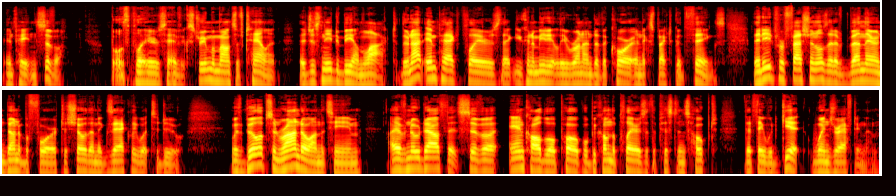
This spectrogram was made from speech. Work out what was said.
and Peyton Siva. Both players have extreme amounts of talent They just need to be unlocked. They're not impact players that you can immediately run onto the court and expect good things. They need professionals that have been there and done it before to show them exactly what to do. With Billups and Rondo on the team, I have no doubt that Siva and Caldwell Pope will become the players that the Pistons hoped that they would get when drafting them.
